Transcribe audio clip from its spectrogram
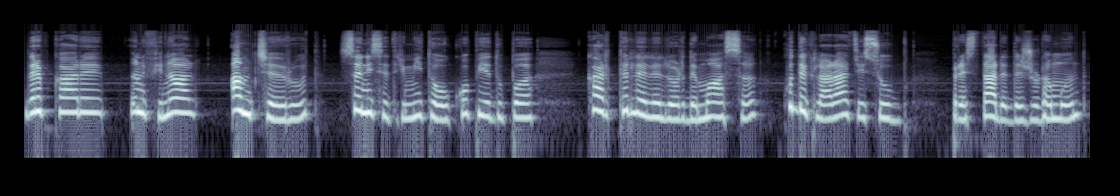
drept care, în final, am cerut să ni se trimită o copie după cartelele lor de masă cu declarații sub prestare de jurământ,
